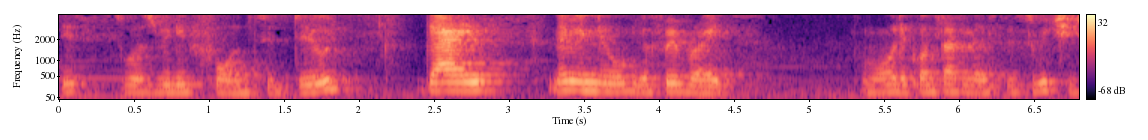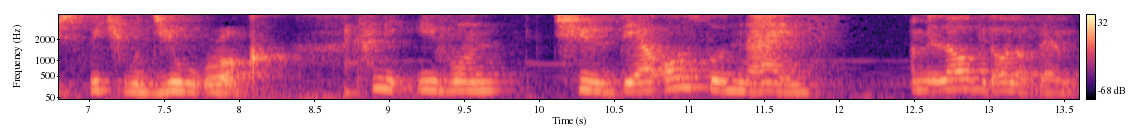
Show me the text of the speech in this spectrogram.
This was really fun to do. Guys let me know your favorites from all the contact lenses which is which would you rock? I can't even choose. They are all so nice. I'm in love with all of them.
